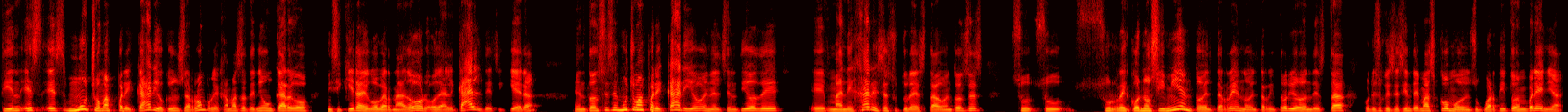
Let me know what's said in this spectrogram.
es, es mucho más precario que un cerrón porque jamás ha tenido un cargo ni siquiera de gobernador o de alcalde siquiera. Entonces es mucho más precario en el sentido de eh, manejar esa estructura de Estado. Entonces, su, su reconocimiento del terreno, del territorio donde está, por eso que se siente más cómodo en su cuartito en Breña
